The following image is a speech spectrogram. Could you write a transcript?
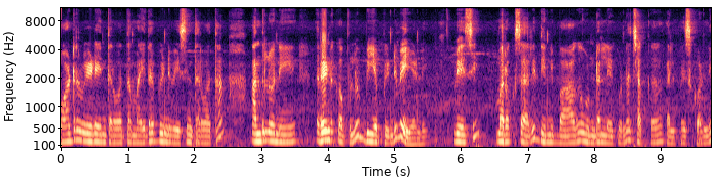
వాటర్ వేడైన తర్వాత మైదా పిండి వేసిన తర్వాత అందులోనే రెండు కప్పులు బియ్య పిండి వేయండి. వేసి మరొకసారి దీన్ని బాగా ఉండలు లేకుండా చక్కగా కలిపేసుకోండి.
